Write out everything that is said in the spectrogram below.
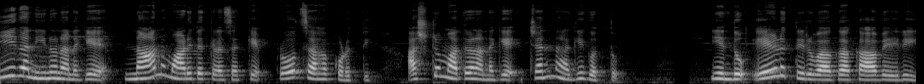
ಈಗ ನೀನು ನನಗೆ ನಾನು ಮಾಡಿದ ಕೆಲಸಕ್ಕೆ ಪ್ರೋತ್ಸಾಹ ಕೊಡುತ್ತಿ. ಅಷ್ಟು ಮಾತ್ರ ನನಗೆ ಚೆನ್ನಾಗಿ ಗೊತ್ತು. ಎಂದು ಹೇಳುತ್ತಿರುವಾಗ ಕಾವೇರಿ,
